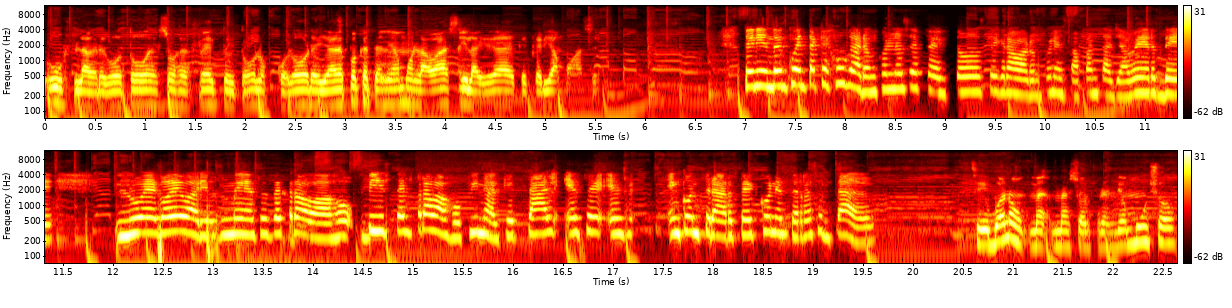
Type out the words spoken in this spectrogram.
uff, le agregó todos esos efectos y todos los colores, ya después que teníamos la base y la idea de qué queríamos hacer. Teniendo en cuenta que jugaron con los efectos, que grabaron con esta pantalla verde, luego de varios meses de trabajo, ¿viste el trabajo final? ¿Qué tal ese es encontrarte con este resultado? Sí, bueno, me, me sorprendió mucho.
